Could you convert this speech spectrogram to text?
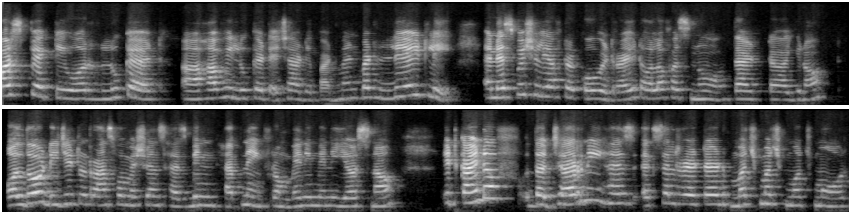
perspective or look at uh, how we look at HR department. But lately, and especially after COVID, right, all of us know that, uh, you know, although digital transformations has been happening from many, many years now, it kind of, the journey has accelerated much, much, much more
